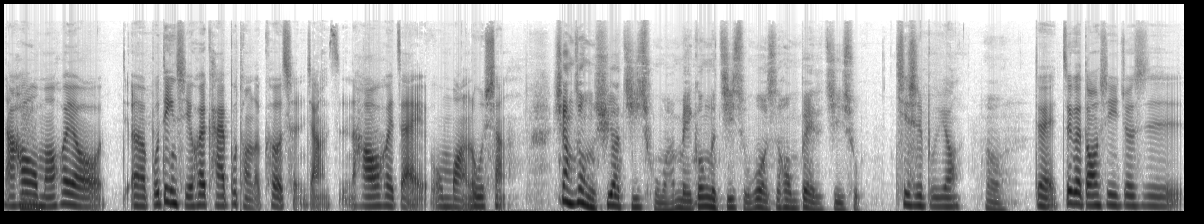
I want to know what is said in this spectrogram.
然后嗯我们会有呃不定期会开不同的课程这样子，然后会在我们网络上。像这种需要基础吗？美工的基础或者是烘焙的基础？其实不用。哦，对，这个东西就是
